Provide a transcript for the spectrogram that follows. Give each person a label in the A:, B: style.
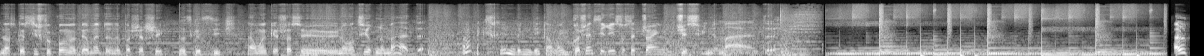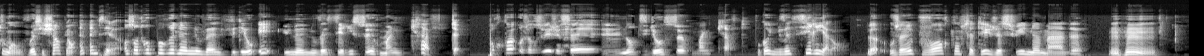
A: Dans ce cas-ci, je peux pas me permettre de ne pas chercher. Dans ce cas-ci. À moins que je fasse une aventure nomade. Ah, qui serait une bonne idée quand même. Prochaine série sur cette chaîne, je suis nomade. Allô tout le monde, voici Champion MMC On se retrouve pour une nouvelle vidéo et une nouvelle série sur Minecraft. Pourquoi aujourd'hui je fais une autre vidéo sur Minecraft? Pourquoi une nouvelle série alors? Là, vous allez pouvoir constater que je suis nomade. Mhm.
